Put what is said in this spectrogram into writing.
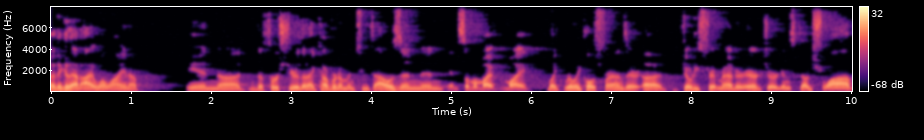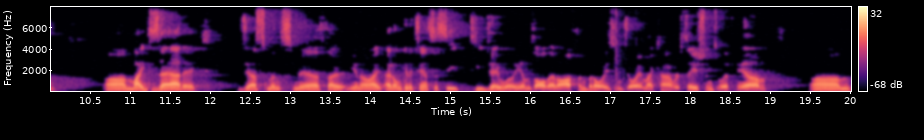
I think of that Iowa lineup in uh, the first year that I covered them in 2000, and, and some of my, my like really close friends, uh, Jody Strittmatter, Eric Juergens, Doug Schwab, uh, Mike Zadek, Jessman Smith. I, you know, I, I don't get a chance to see T.J. Williams all that often, but always enjoy my conversations with him. Um,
